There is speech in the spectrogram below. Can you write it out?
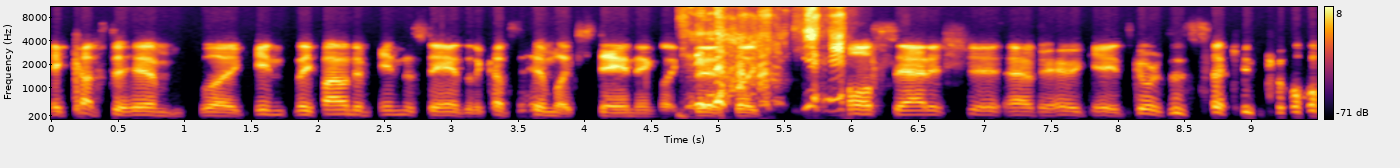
it cuts to him like in they found him in the stands, and it cuts to him like standing like this, like yeah. all sad as shit after Harry Kane scores his second goal.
